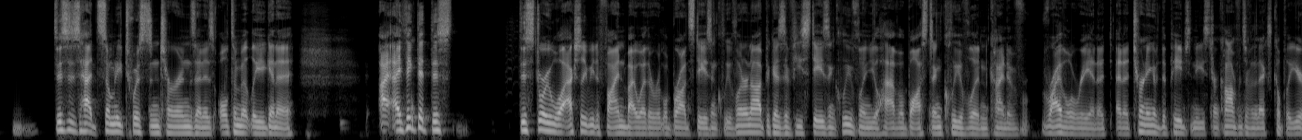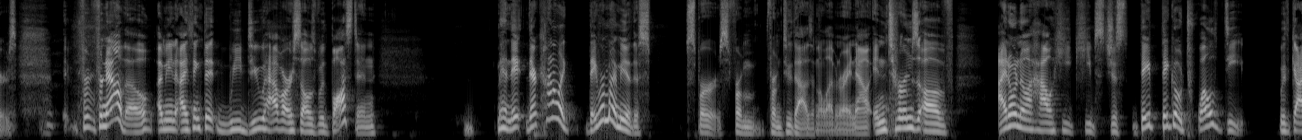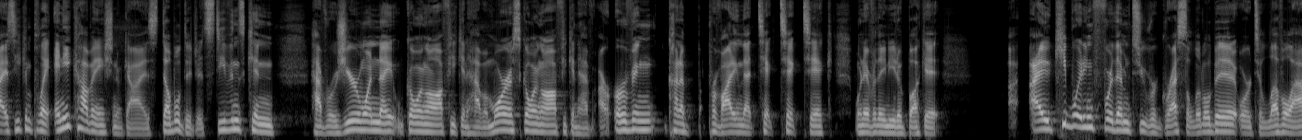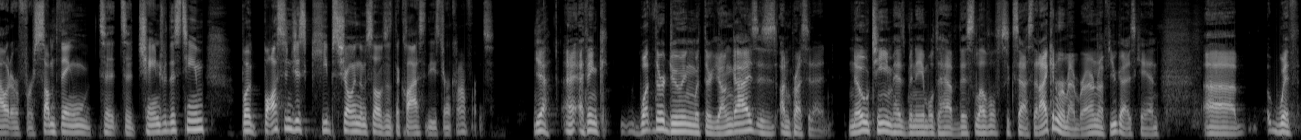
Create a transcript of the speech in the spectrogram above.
this has had so many twists and turns, and is ultimately gonna. I, I think that this this story will actually be defined by whether LeBron stays in Cleveland or not. Because if he stays in Cleveland, you'll have a Boston Cleveland kind of rivalry and a and a turning of the page in the Eastern Conference over the next couple of years. For for now, though, I mean, I think that we do have ourselves with Boston. Man, they they're kind of like they remind me of the Spurs from from 2011 right now in terms of I don't know how he keeps just they they go 12 deep with guys. He can play any combination of guys, double digits. Stevens can have Rozier one night going off. He can have a Morris going off. He can have our Irving kind of providing that tick, tick, tick whenever they need a bucket. I- keep waiting for them to regress a little bit or to level out or for something to to change with this team. But Boston just keeps showing themselves as the class of the Eastern Conference. Yeah, I think what they're doing with their young guys is unprecedented. No team has been able to have this level of success that I can remember. I don't know if you guys can, uh, with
